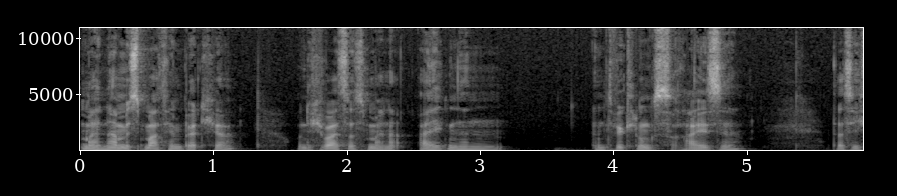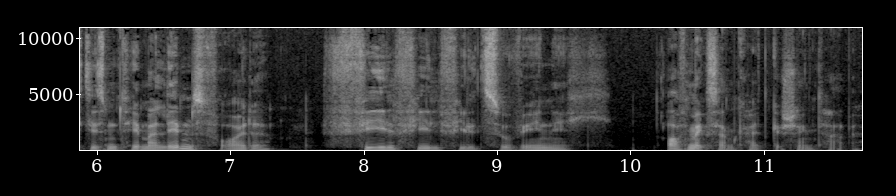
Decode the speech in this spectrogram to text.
Mein Name ist Martin Böttcher und ich weiß aus meiner eigenen Entwicklungsreise, dass ich diesem Thema Lebensfreude viel, viel, viel zu wenig Aufmerksamkeit geschenkt habe.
